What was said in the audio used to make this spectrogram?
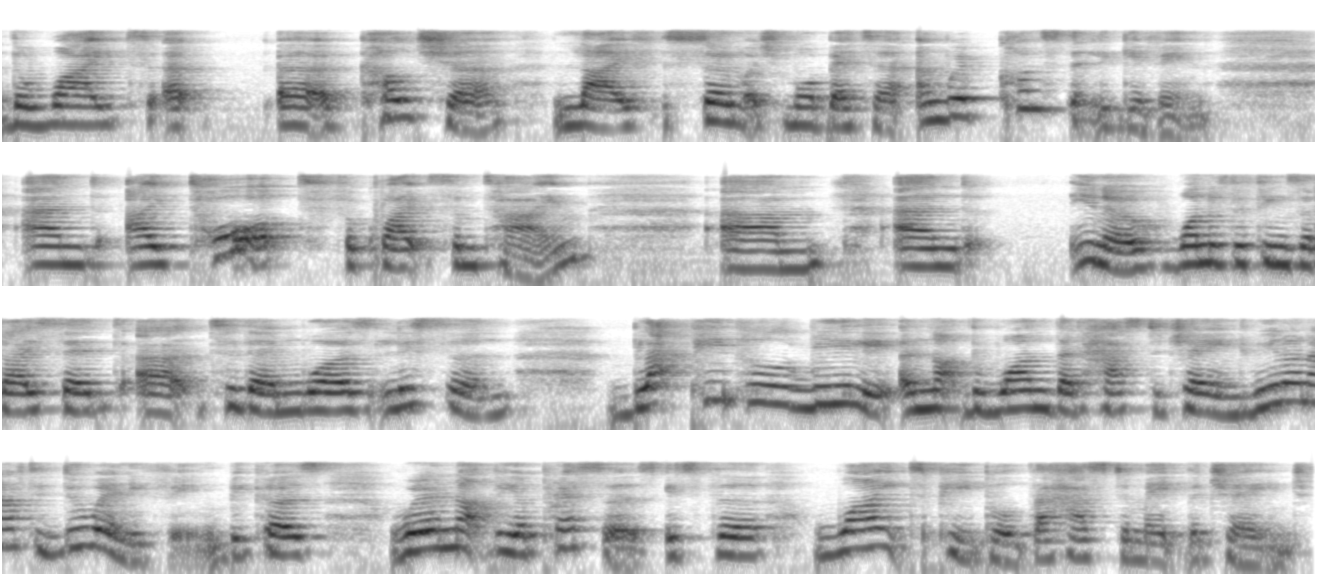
the white uh, uh, culture life so much more better, and we're constantly giving. And I talked for quite some time, um, and you know, one of the things that I said uh, to them was, listen, black people really are not the one that has to change. We don't have to do anything because we're not the oppressors. It's the white people that has to make the change.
